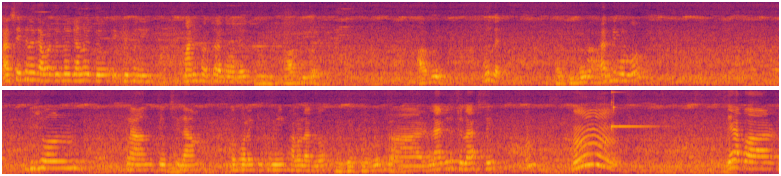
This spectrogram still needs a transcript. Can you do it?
আর সেখানে যাওয়ার জন্য জানোই তো একটুখানি মানি খরচা হয় তোমাদের। বুঝলে? আর কি বলব? ভীষণ ক্লান্ত ছিলাম তো বলে একটু ঘুমিয়ে ভালো লাগল। আর লাইব্রেরি চলে আসছি। হুম? হুম। দেখা পর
